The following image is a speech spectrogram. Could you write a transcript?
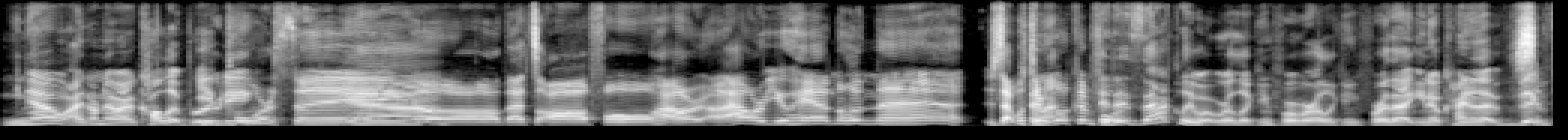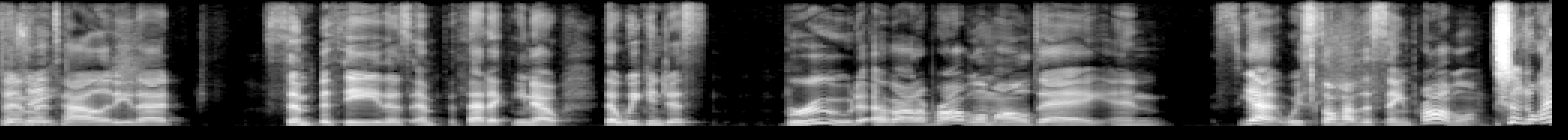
You know, I don't know. I call it brooding. You poor thing. Yeah. Oh, that's awful. How are, how are you handling that? Is that what they're And looking for? Exactly what we're looking for. We're looking for that, you know, kind of that victim Sympathy. mentality, that sympathy, those empathetic, you know, that we can just brood about a problem all day and yeah, we still have the same problem. So, do I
